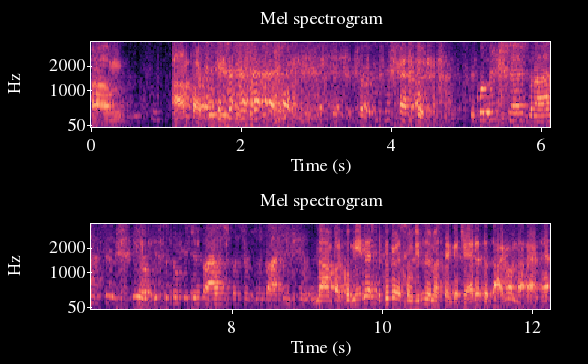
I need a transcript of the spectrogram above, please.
Um, ampak, Tako da začneš braniti filozofijo, ki se tukaj že pališ, pa če ne pališ. No, ampak omenja ste tukaj, da sem videl, da imate ga Jareda Diamonda, ne?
